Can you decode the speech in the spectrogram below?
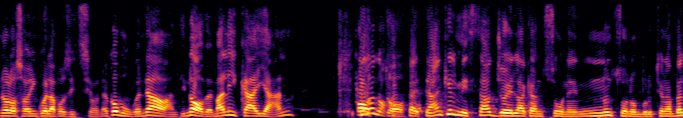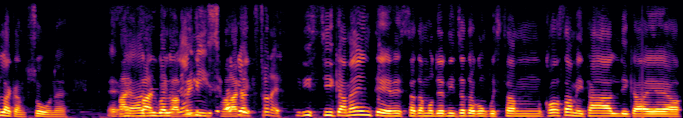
non lo so, in quella posizione. Comunque andiamo avanti. 9 Malika Ayan. Però no, 8 aspetta, anche il messaggio e la canzone non sono brutti, è una bella canzone. Eh, Ma eh, infatti va benissimo, la canzone- stilisticamente è stata modernizzata con questa mh, cosa metallica e eh,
